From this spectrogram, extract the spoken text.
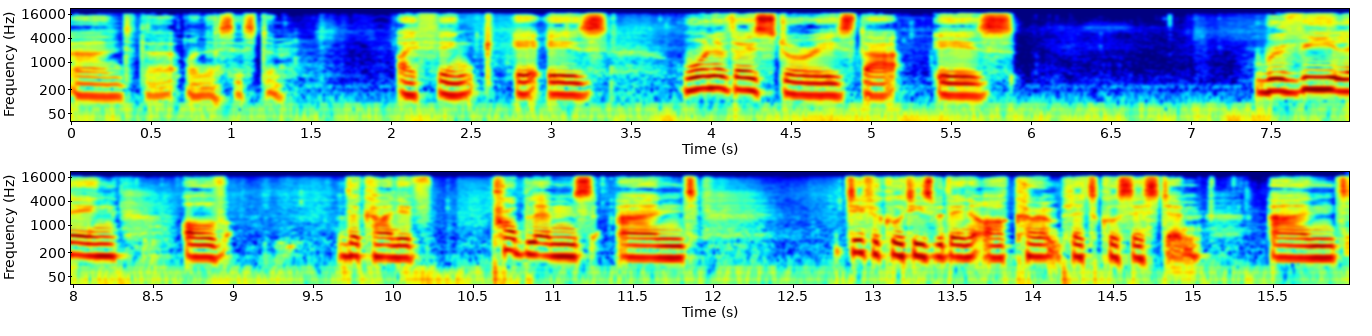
and the honour system. I think it is one of those stories that is revealing of the kind of problems and difficulties within our current political system and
